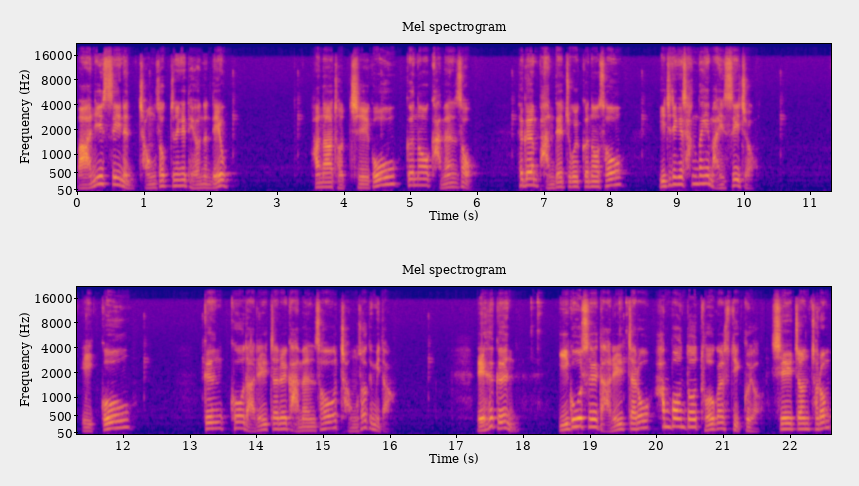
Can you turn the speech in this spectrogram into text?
많이 쓰이는 정석 진행이 되었는데요. 하나 젖히고 끊어 가면서 흑은 반대쪽을 끊어서 이 진행이 상당히 많이 쓰이죠. 있고 끊고 날일자를 가면서 정석입니다. 네, 흑은 이곳을 날일자로 한 번 더 두어 갈 수도 있고요. 실전처럼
